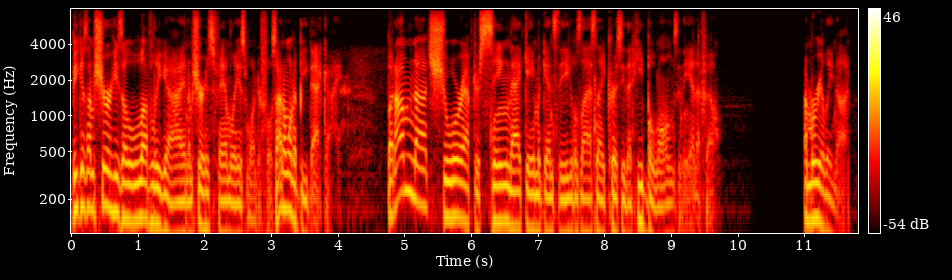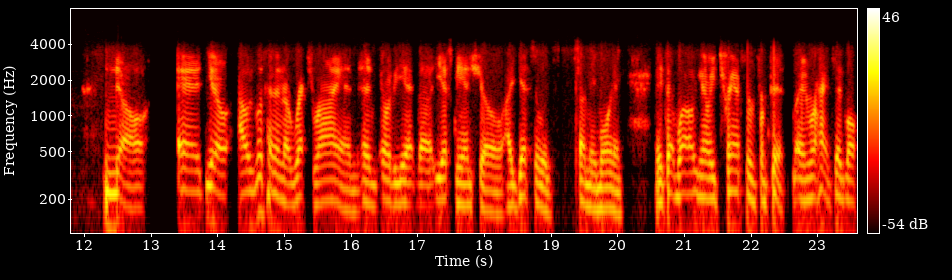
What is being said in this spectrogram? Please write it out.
because I'm sure he's a lovely guy and I'm sure his family is wonderful. So I don't want to be that guy. But I'm not sure after seeing that game against the Eagles last night, Chrissy, that he belongs in the NFL. I'm really not. No. And you know, I was listening to Rex Ryan and or the the ESPN show. I guess it was Sunday morning. They said, well, you know, he transferred from Pitt, and Ryan said, well,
